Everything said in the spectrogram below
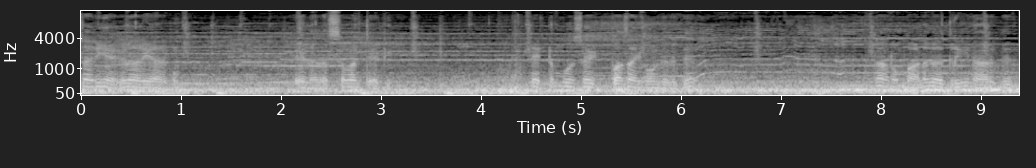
சரியாக இளறியாக இருக்கும். ஏழு செவன் தேர்ட்டி எட்டொம்பது சைட் பாஸ் ஆகி கொண்டு இருக்கு ரொம்ப அழகாக க்ரீனாக இருக்குது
